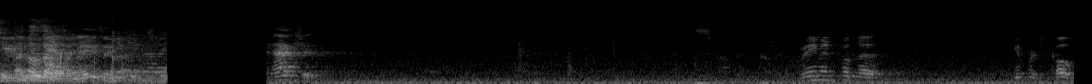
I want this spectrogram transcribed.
win. To I thought that was amazing. Action. Agreement from the Gipper's coach.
